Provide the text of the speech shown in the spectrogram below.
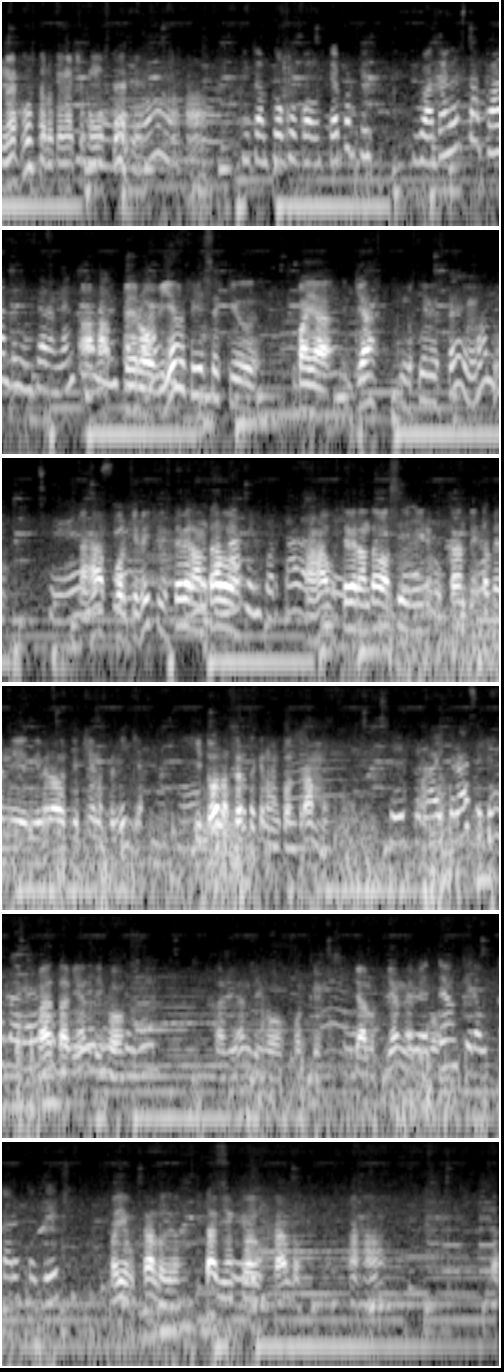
No es justo lo que han hecho con ustedes. No. Ajá. ni tampoco con usted porque lo andan estafando, sinceramente. Ajá, andan pero estafando. bien, fíjese que, vaya, ya lo tiene usted en mano. Sí, Ajá, sí. porque ve que usted hubiera andado, ajá, usted hubiera andado así, mire, buscando y tal vez ni, ni hubiera dado que quién los tenía. Ajá. Y toda la suerte que nos encontramos. Sí, pero ay, gracias, yo lo agradezco. Va, está bien, dijo. Está bien, dijo, porque ya los tiene, Pero yo dijo. tengo que ir a buscar estos bichos. Vaya a buscarlo, dijo. Está bien que Sí. vaya a buscarlo. Ajá.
